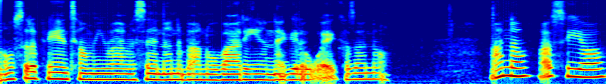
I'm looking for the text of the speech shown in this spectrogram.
Don't sit up here and tell me you haven't said nothing about nobody in a negative way, cause I know. I know. I see y'all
